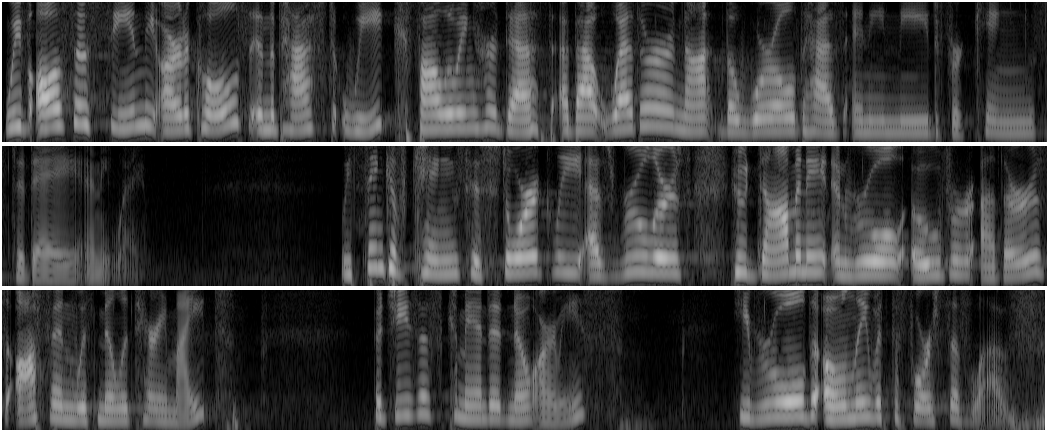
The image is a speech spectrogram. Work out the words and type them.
we've also seen the articles in the past week following her death about whether or not the world has any need for kings today, anyway. We think of kings historically as rulers who dominate and rule over others, often with military might. But Jesus commanded no armies, he ruled only with the force of love.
